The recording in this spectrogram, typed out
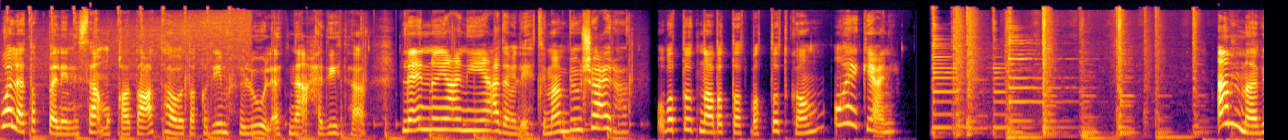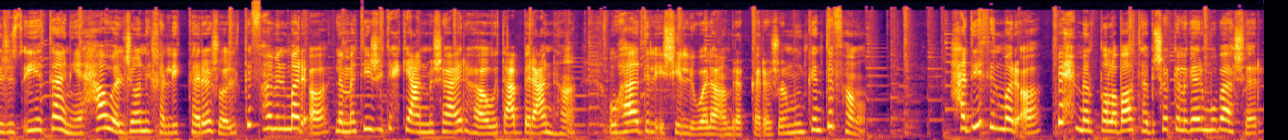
ولا تقبل النساء مقاطعتها وتقديم حلول أثناء حديثها لأنه يعني عدم الاهتمام بمشاعرها. وبطتنا بطت بطتكم وهيك يعني. أما بجزئية تانية حاول جون يخليك كرجل تفهم المرأة لما تيجي تحكي عن مشاعرها وتعبر عنها وهذا الإشي اللي ولا عمرك كرجل ممكن تفهمه. حديث المرأة بيحمل طلباتها بشكل غير مباشر.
